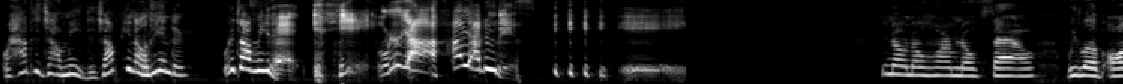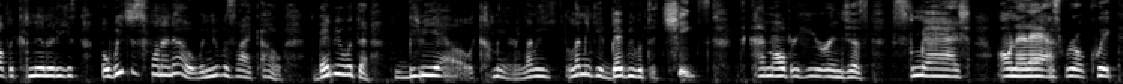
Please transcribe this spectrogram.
Or how did y'all meet? Did y'all meet on Tinder? Where'd y'all meet at? Where y'all? How y'all do this? you know, no harm, no foul. We love all the communities, but we just want to know when you was like, "Oh, baby with the BBL, come here. Let me let me get baby with the cheeks to come over here and just smash on that ass real quick."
